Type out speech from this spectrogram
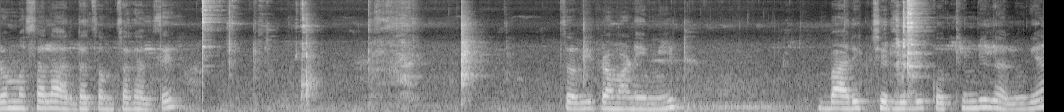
गरम मसाला अर्धा चमचा घालते. चवीप्रमाणे मीठ बारीक चिरलेली कोथिंबीर घालूया.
